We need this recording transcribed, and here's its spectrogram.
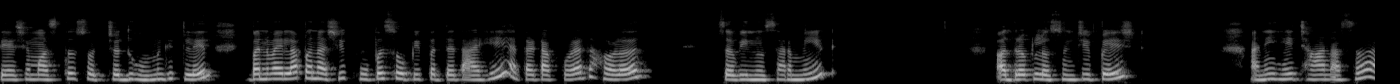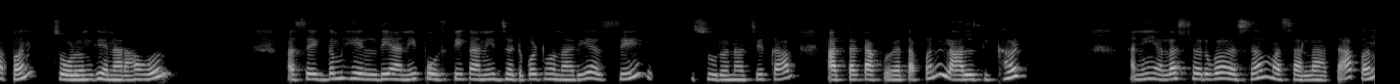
ते असे मस्त स्वच्छ धुवून घेतलेत. बनवायला पण अशी खूप सोपी पद्धत आहे. आता टाकूयात हळद. चवीनुसार मीठ अद्रक लसूणची पेस्ट आणि हे छान असं आपण चोळून घेणार आहोत. असे एकदम हेल्दी आणि पौष्टिक आणि झटपट होणारी असे सुरणाचे काप आता टाकूयात आपण लाल तिखट. आणि याला सर्व असं मसाला आता आपण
